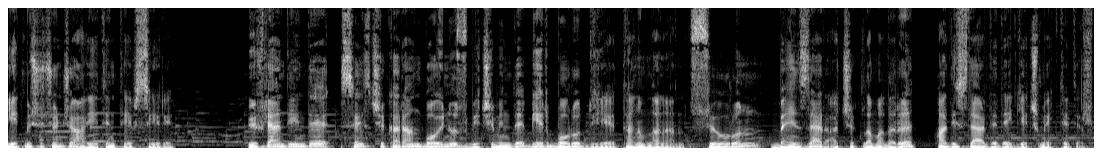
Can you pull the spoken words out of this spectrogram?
73. ayetin tefsiri Üflendiğinde ses çıkaran boynuz biçiminde bir boru diye tanımlanan sürun benzer açıklamaları hadislerde de geçmektedir.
